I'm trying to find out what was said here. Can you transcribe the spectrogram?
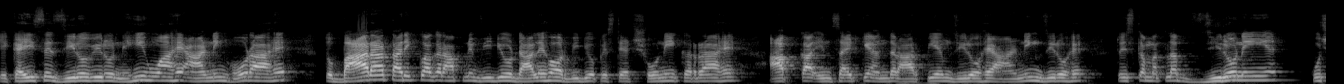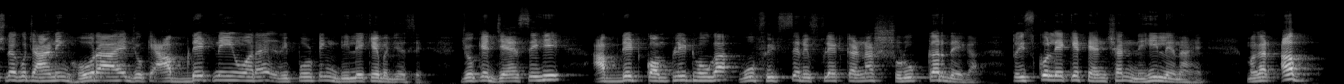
कि कहीं से ज़ीरो वीरो नहीं हुआ है, अर्निंग हो रहा है तो 12 तारीख को अगर आपने वीडियो डाले हो और वीडियो पे स्टेट शो नहीं कर रहा है, आपका इनसाइट के अंदर आरपीएम ज़ीरो है, अर्निंग ज़ीरो है तो इसका मतलब ज़ीरो नहीं है। कुछ ना कुछ अर्निंग हो रहा है, जो कि अपडेट नहीं हो रहा है रिपोर्टिंग डिले के वजह से। जो कि जैसे ही अपडेट कंप्लीट होगा, वो फिर से रिफ्लेक्ट करना शुरू कर देगा। तो इसको लेके टेंशन नहीं लेना है। मगर अब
